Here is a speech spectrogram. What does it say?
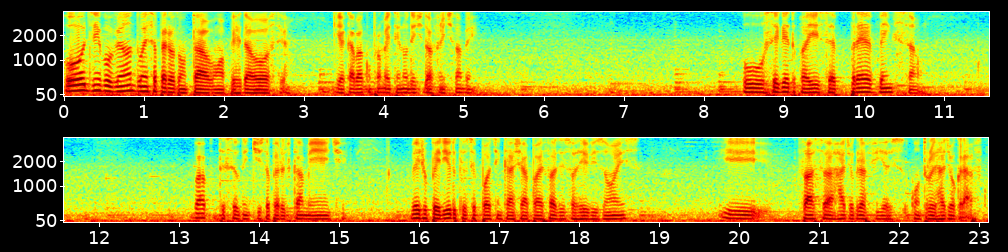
ou desenvolver uma doença periodontal, uma perda óssea, e acabar comprometendo o dente da frente também. O segredo para isso é prevenção. Vá para o seu dentista periodicamente. Veja o período que você pode se encaixar para fazer suas revisões e faça radiografias, o controle radiográfico.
